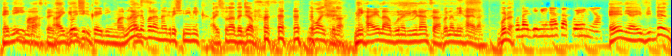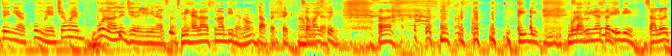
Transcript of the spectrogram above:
Enigma, Enigma. astăzi. Ai Logic greșit. că Enigma. Nu e Ai- adevărat, n-a greșit nimic. Ai sunat degeaba. nu mai suna. Mihaela, bună dimineața. Bună, Mihaela. Bună. Bună dimineața cu Enia. Enia, evident, Enia, cum nu? E cea mai bună alegere în dimineața asta. Mihaela a sunat bine, nu? Da, perfect. Am Să mai înțeles. suni. Tibi. Bună Salut, dimineața, Tibi. Tibi. Salut!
